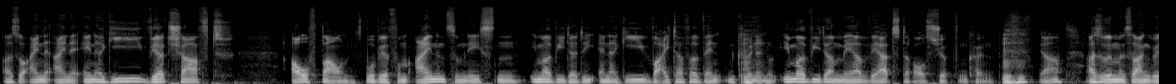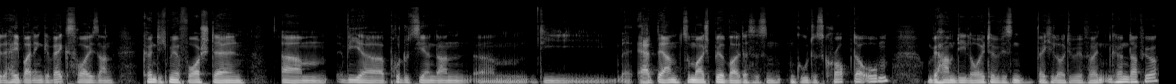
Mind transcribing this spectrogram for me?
Also eine, eine Energiewirtschaft aufbauen, wo wir vom einen zum nächsten immer wieder die Energie weiterverwenden können mhm. und immer wieder mehr Wert daraus schöpfen können. Mhm. Ja, also wenn man sagen würde, hey, bei den Gewächshäusern könnte ich mir vorstellen, ähm, wir produzieren dann ähm, die Erdbeeren zum Beispiel, weil das ist ein, ein, gutes Crop da oben. Und wir haben die Leute, wissen, welche Leute wir verwenden können dafür.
